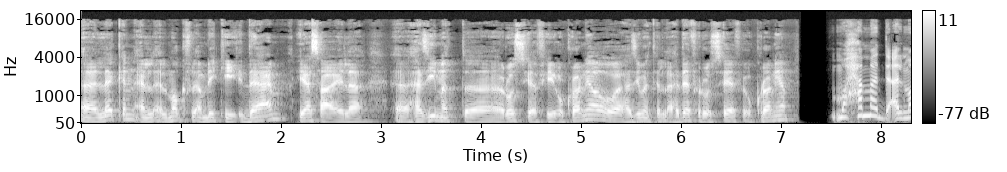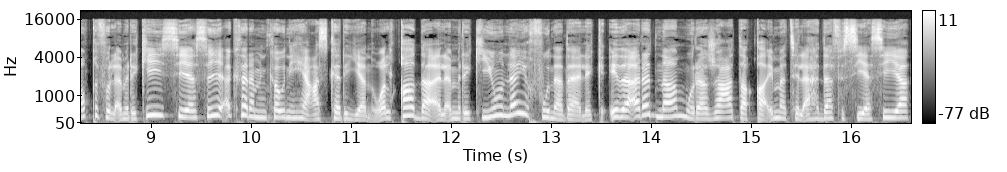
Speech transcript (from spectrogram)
لكن الموقف الأمريكي داعم يسعى إلى هزيمة روسيا في أوكرانيا وهزيمة الأهداف الروسية في أوكرانيا. محمد الموقف الأمريكي سياسي أكثر من كونه عسكريا والقادة الأمريكيون لا يخفون ذلك. إذا أردنا مراجعة قائمة الأهداف السياسية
